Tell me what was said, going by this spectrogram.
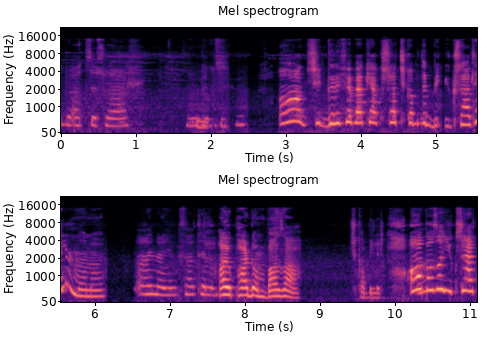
bir aksesuar. Evet. Aa şey, grife belki aksesuar çıkabilir. Bir yükseltelim mi onu? Aynen yükseltelim. Hayır pardon baza çıkabilir. Aa baza yükselt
